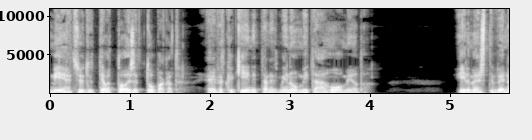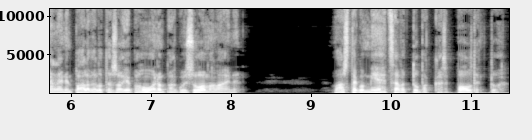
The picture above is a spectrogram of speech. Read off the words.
Miehet sytyttivät toiset tupakat, eivätkä kiinnittäneet minuun mitään huomiota. Ilmeisesti venäläinen palvelutaso on jopa huonompaa kuin suomalainen. Vasta kun miehet saavat tupakkaansa poltettua,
